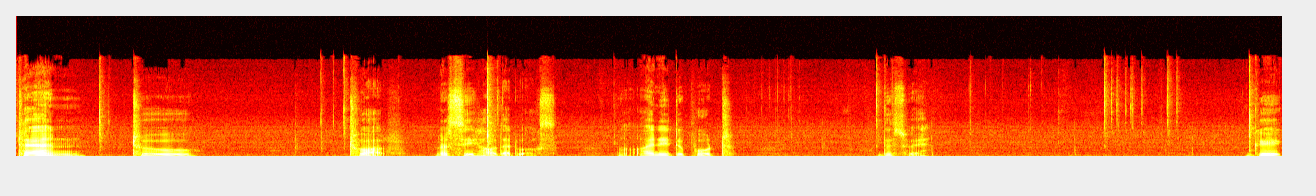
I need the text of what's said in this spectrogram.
10 to 12 let's see how that works. Now I need to put this way. Gig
